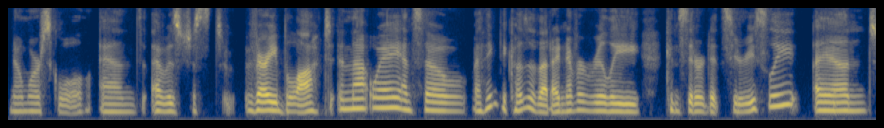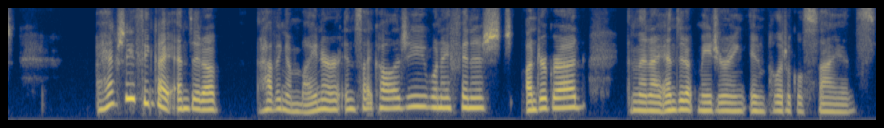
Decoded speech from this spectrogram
No more school. And I was just very blocked in that way. And so I think because of that, I never really considered it seriously. And I actually think I ended up having a minor in psychology when I finished undergrad. And then I ended up majoring in political science.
